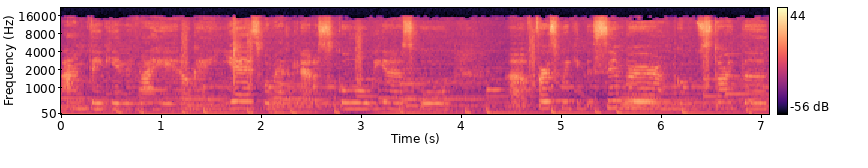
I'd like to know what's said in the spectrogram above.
I'm thinking in my head, okay, yes, we're about to get out of school. We get out of school uh, first week in December. I'm going to start the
